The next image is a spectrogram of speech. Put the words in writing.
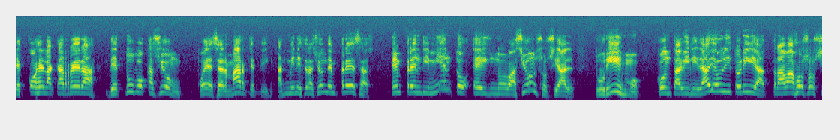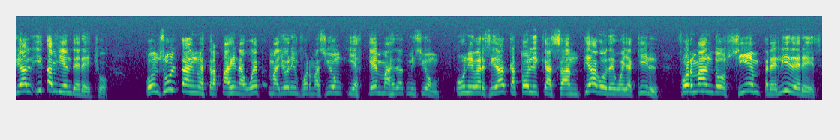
Escoge la carrera de tu vocación. Puede ser marketing, administración de empresas, emprendimiento e innovación social, turismo, contabilidad y auditoría, trabajo social y también derecho. Consulta en nuestra página web mayor información y esquemas de admisión. Universidad Católica Santiago de Guayaquil, formando siempre líderes.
